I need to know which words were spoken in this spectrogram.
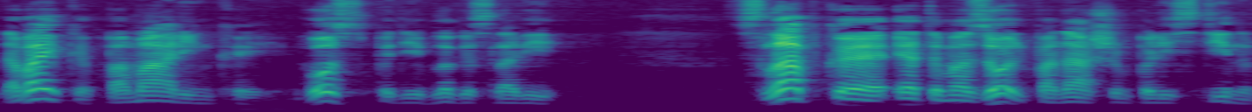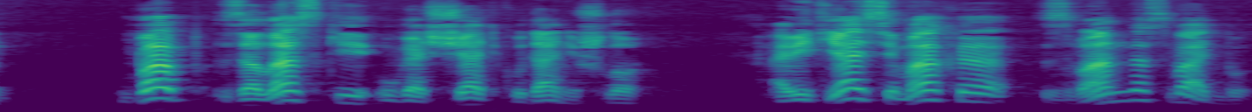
Давай-ка по маленькой, Господи, благослови. Слабкая эта мозоль по нашим Палестинам. Баб за ласки угощать куда ни шло. А ведь я, Симаха, зван на свадьбу.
